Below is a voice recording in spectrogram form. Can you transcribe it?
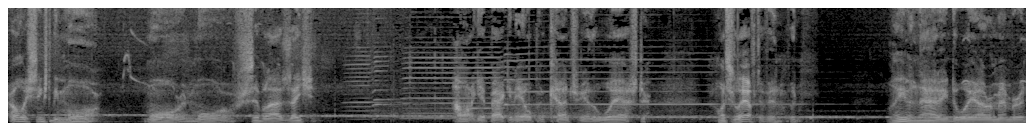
There always seems to be more. More and more civilization. I want to get back in the open country of the West, or what's left of it, but well, even that ain't the way I remember it.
